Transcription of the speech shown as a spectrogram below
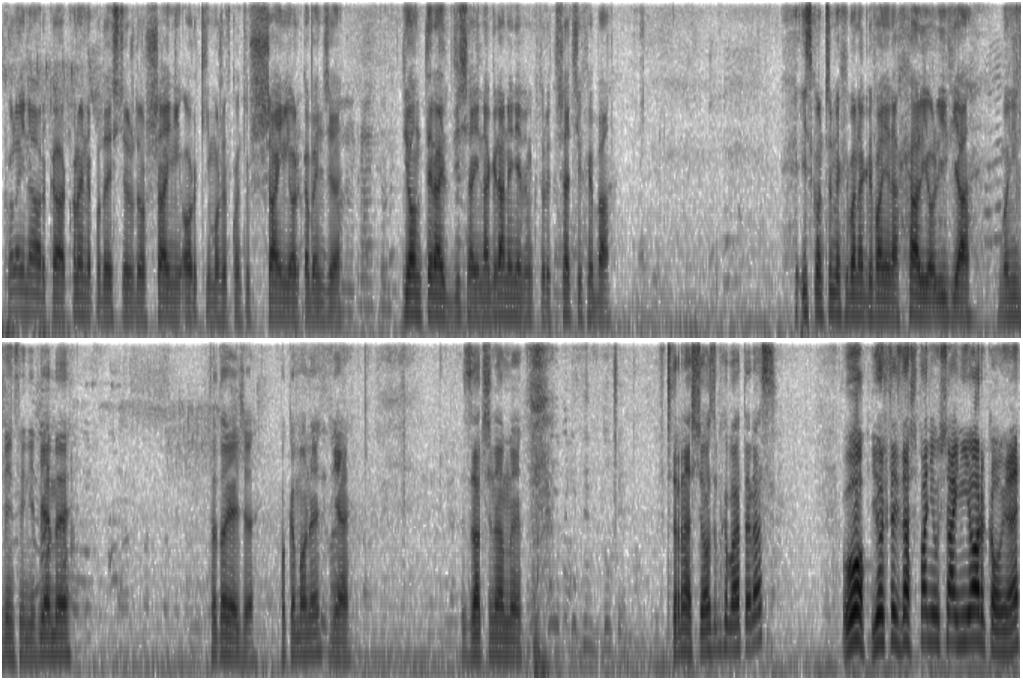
Kolejna orka, kolejne podejście już do Shiny Orki. Może w końcu Shiny Orka będzie piąty rajd dzisiaj nagrany, nie wiem, który trzeci chyba. I skończymy chyba nagrywanie na hali Olivia, bo nic więcej nie wiemy. Co to jedzie? Pokemony? Nie. Zaczynamy. W 14 osób chyba teraz? O, już ktoś zaszpanił Shiny Orką, nie?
